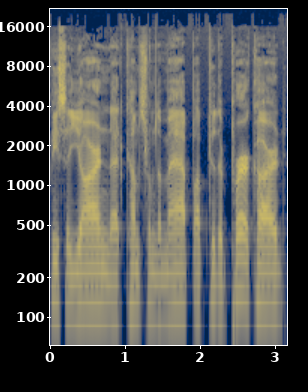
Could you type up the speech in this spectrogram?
piece of yarn that comes from the map up to the prayer card.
